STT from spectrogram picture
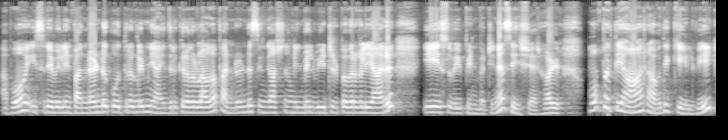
அப்போது இஸ்ரேவேலின் பன்னிரெண்டு கோத்திரங்களையும் நியாயந்திருக்கிறவர்களாக பன்னிரெண்டு சிங்காசனங்களின் மேல் வீற்றிருப்பவர்கள் யார்? இயேசுவை பின்பற்றின சீஷர்கள். முப்பத்தி ஆறாவது கேள்வி.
